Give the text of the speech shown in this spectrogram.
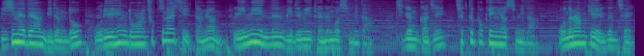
미신에 대한 믿음도 우리의 행동을 촉진할 수 있다면 의미 있는 믿음이 되는 것입니다. 지금까지 책트폭행이었습니다. 오늘 함께 읽은 책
